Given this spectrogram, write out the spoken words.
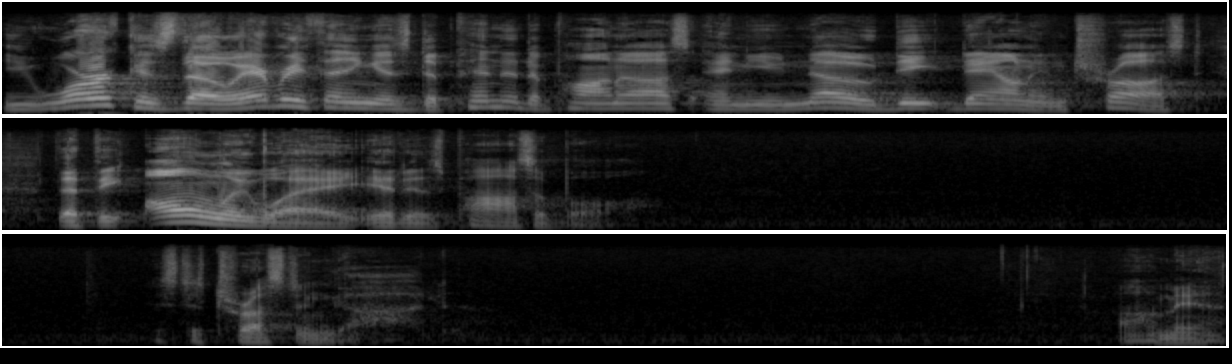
You work as though everything is dependent upon us, and you know deep down in trust that the only way it is possible is to trust in God. Amen.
